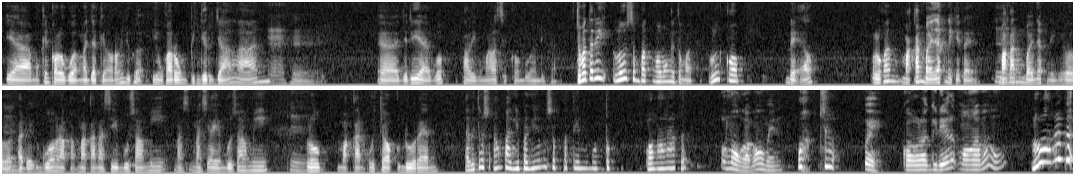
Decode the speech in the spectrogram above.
ya mungkin kalau gua ngajakin orang juga yang warung pinggir jalan Mhm. ya jadi ya gue paling males sih kombo Andika cuma tadi lu sempat ngomong itu mat lu kok DL lu kan makan banyak nih kita ya Hmm. makan banyak nih Hmm. ada gua makan, makan nasi busami nasi, nasi ayam busami Hmm. lu makan ucok duren tapi terus emang pagi-pagi lu sempetin untuk olahraga mau nggak mau men? wah gila Weh, kalau lagi dia mau nggak mau? lu olahraga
